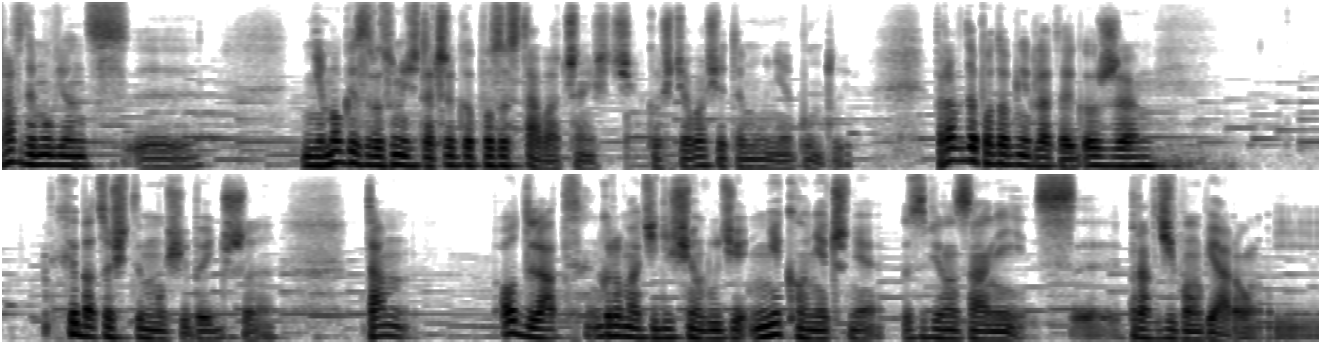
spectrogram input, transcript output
prawdę mówiąc, nie mogę zrozumieć, dlaczego pozostała część kościoła się temu nie buntuje. Prawdopodobnie dlatego, że chyba coś w tym musi być, że tam od lat gromadzili się ludzie niekoniecznie związani z prawdziwą wiarą i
